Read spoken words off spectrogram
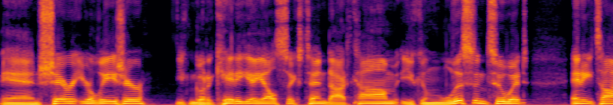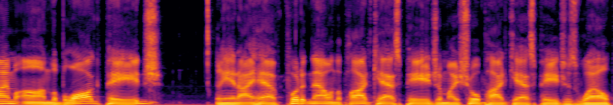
and share at your leisure, you can go to kdal610.com. You can listen to it anytime on the blog page. And I have put it now on the podcast page, on my show podcast page as well.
